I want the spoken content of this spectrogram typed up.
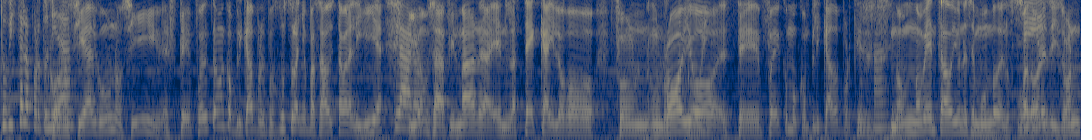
¿Tuviste la oportunidad? Conocí a algunos, sí. Este, fue todo muy complicado porque fue justo el año pasado, estaba la liguilla. Claro. Íbamos a filmar en el Azteca y luego fue un, un rollo. Este, fue como complicado porque es- no, no había entrado yo en ese mundo de los Sí. jugadores y son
